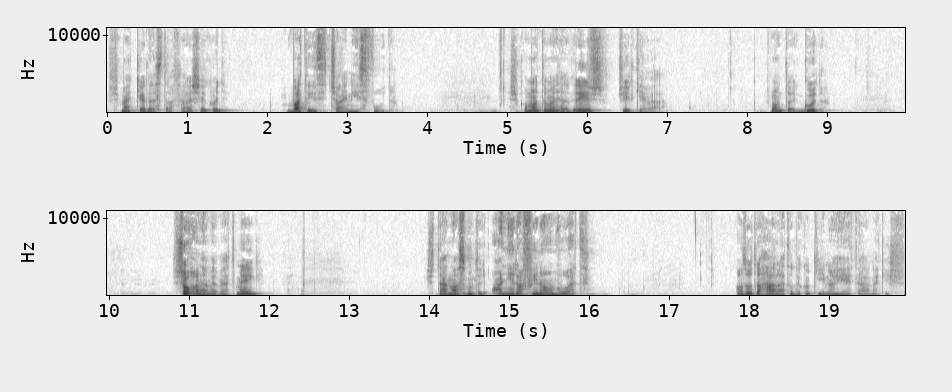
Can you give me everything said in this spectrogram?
És megkérdezte a felség, hogy what is Chinese food? És akkor mondtam, hogy hát rizs csirkével. És mondta, hogy good. Soha nem evett még. És utána azt mondta, hogy annyira finom volt. Azóta hálát adok a kínai ételnek is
